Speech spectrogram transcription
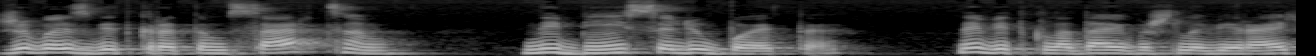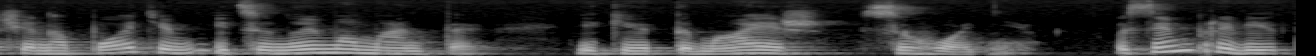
Живи з відкритим серцем, не бійся любити, не відкладай важливі речі на потім і цінуй моменти, які ти маєш сьогодні. Усім привіт!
